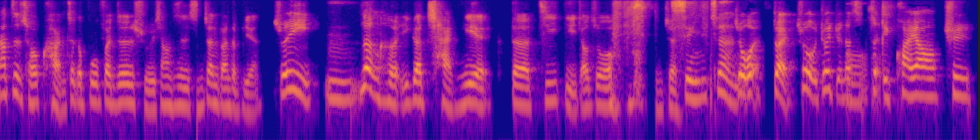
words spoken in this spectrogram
那自筹款这个部分就是属于像是行政端的边，所以嗯，任何一个产业的基底叫做 行政，行政就会对，所以我就会觉得这一块要去。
